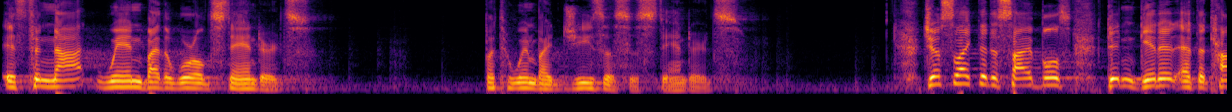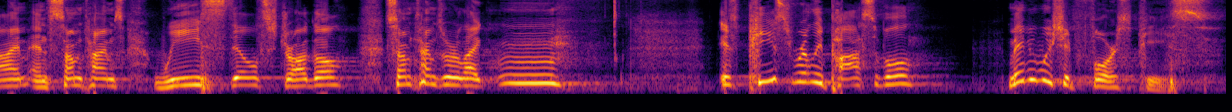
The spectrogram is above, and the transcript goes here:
is to not win by the world standards, but to win by Jesus' standards. Just like the disciples didn't get it at the time, and sometimes we still struggle. Sometimes we're like, mm, is peace really possible? Maybe we should force peace.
